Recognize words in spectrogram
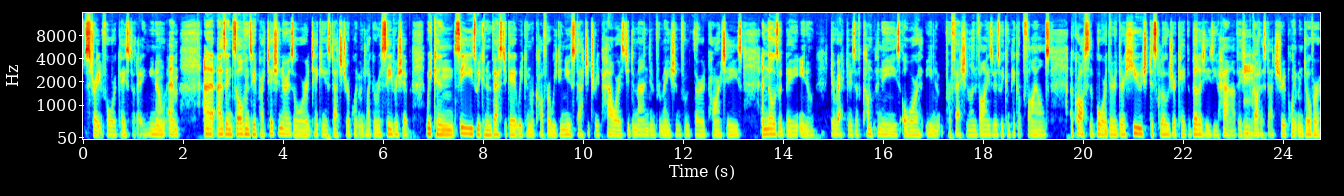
straightforward case study, you know. Um, as insolvency practitioners or taking a statutory appointment like a receivership, we can seize, we can investigate, we can recover, we can use statutory powers to demand information from third parties. And those would be, you know, directors of companies or, you know, professional advisors. We can pick up files across the board. There, there are huge disclosure capabilities you have if you've got a statutory appointment over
